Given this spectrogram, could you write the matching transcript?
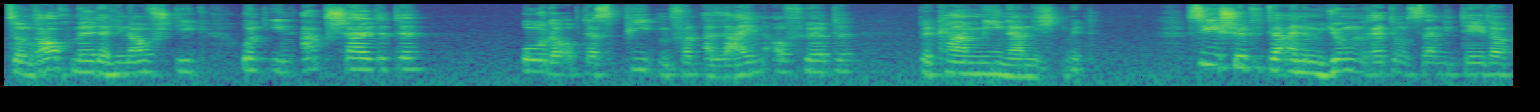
zum Rauchmelder hinaufstieg und ihn abschaltete, oder ob das Piepen von allein aufhörte, bekam Mina nicht mit. Sie schüttete einem jungen Rettungssanitäter,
